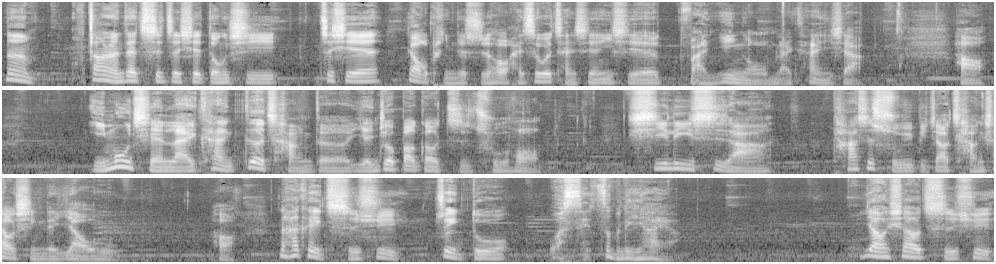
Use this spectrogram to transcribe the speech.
那当然，在吃这些东西、这些药品的时候，还是会产生一些反应哦。我们来看一下，好，以目前来看，各厂的研究报告指出，吼，西力士啊，它是属于比较长效型的药物。那它可以持续最多，哇塞，这么厉害啊！药效持续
